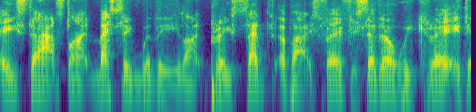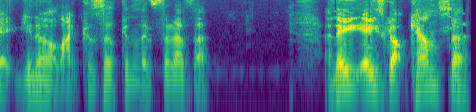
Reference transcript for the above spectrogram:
he starts like messing with the like priest said about his faith. He said, "Oh, we created it, you know, like because they can live forever." And he he's got cancer,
